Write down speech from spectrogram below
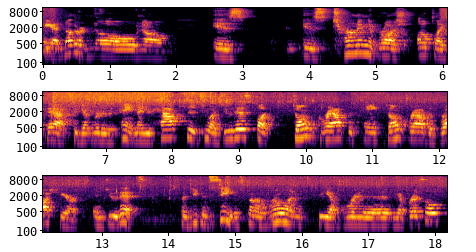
another no, no is is turning the brush up like that to get rid of the paint. Now you have to, to uh, do this, but don't grab the paint, don't grab the brush here and do this. Because you can see it's going to ruin the, uh, the uh, bristles.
